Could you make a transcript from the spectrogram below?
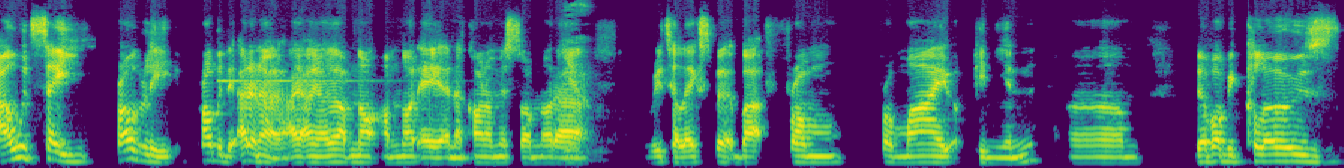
I would say probably probably I don't know. I, I I'm not I'm not a, an economist, so I'm not a yeah. retail expert, but from from my opinion, um, they'll probably close.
